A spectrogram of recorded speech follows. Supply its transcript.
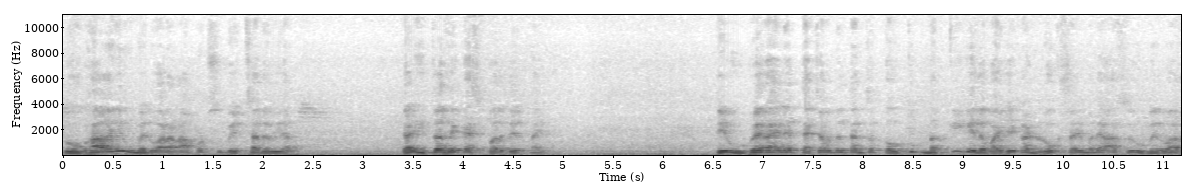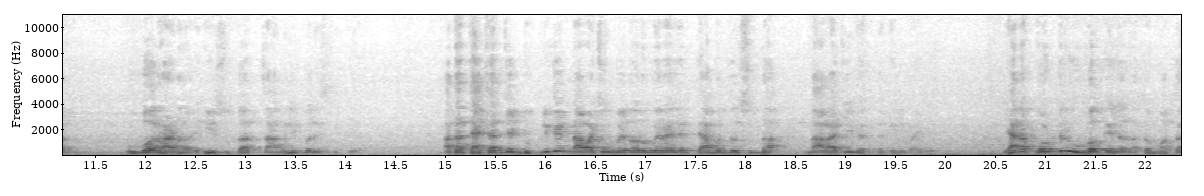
दोघाही उमेदवारांना आपण शुभेच्छा देऊया. कारण इतर हे काय स्पर्धेत नाही ते उभे राहिले त्याच्याबद्दल त्यांचं कौतुक नक्की केलं पाहिजे कारण लोकशाहीमध्ये असे उमेदवार उभं राहणं ही सुद्धा चांगली परिस्थिती आहे. आता त्याच्यात जे डुप्लिकेट नावाचे उमेदवार उभे राहिले त्याबद्दल सुद्धा नाराजी व्यक्त केली पाहिजे. ह्यांना कोणतरी उभं केलं जातं मतं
